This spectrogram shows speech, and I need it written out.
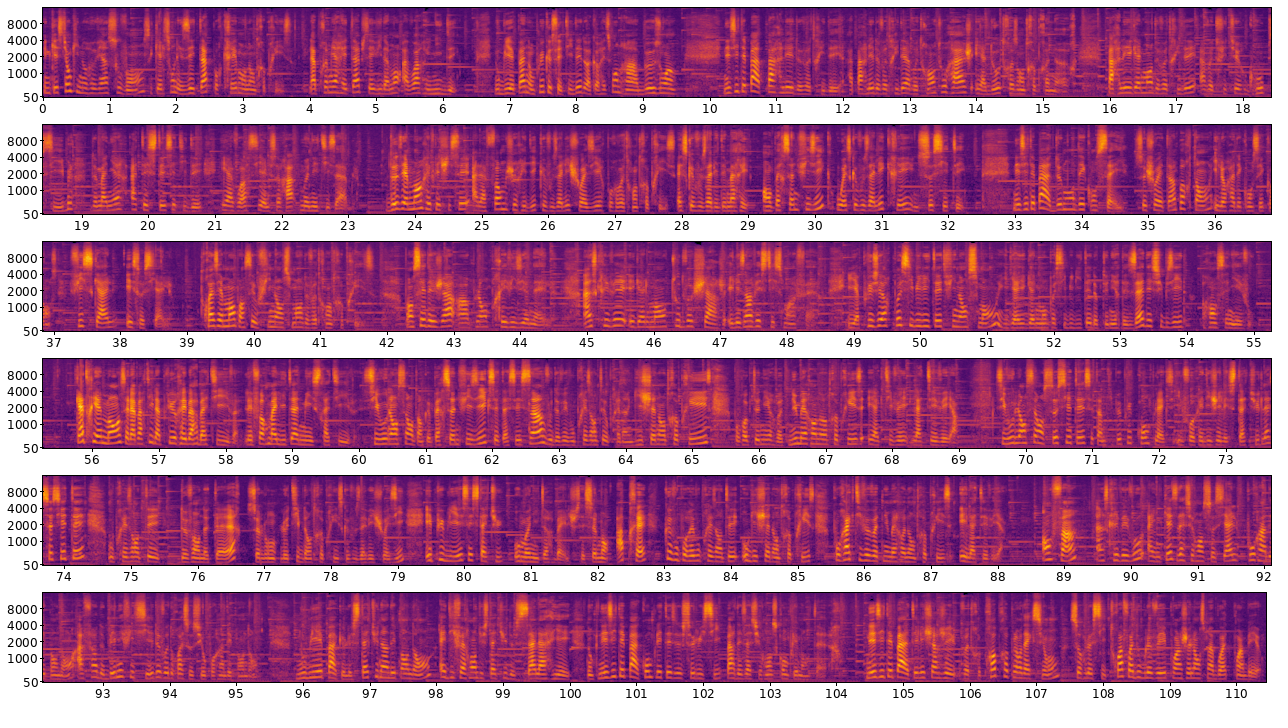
Une question qui nous revient souvent, c'est quelles sont les étapes pour créer mon entreprise? La première étape, c'est évidemment avoir une idée. N'oubliez pas non plus que cette idée doit correspondre à un besoin. N'hésitez pas à parler de votre idée, à parler de votre idée à votre entourage et à d'autres entrepreneurs. Parlez également de votre idée à votre futur groupe cible de manière à tester cette idée et à voir si elle sera monétisable. Deuxièmement, réfléchissez à la forme juridique que vous allez choisir pour votre entreprise. Est-ce que vous allez démarrer en personne physique ou est-ce que vous allez créer une société? N'hésitez pas à demander conseil. Ce choix est important, il aura des conséquences fiscales et sociales. Troisièmement, pensez au financement de votre entreprise. Pensez déjà à un plan prévisionnel. Inscrivez également toutes vos charges et les investissements à faire. Il y a plusieurs possibilités de financement. Il y a également possibilité d'obtenir des aides et subsides. Renseignez-vous. Quatrièmement, c'est la partie la plus rébarbative, les formalités administratives. Si vous lancez en tant que personne physique, c'est assez simple. Vous devez vous présenter auprès d'un guichet d'entreprise pour obtenir votre numéro d'entreprise et activer la TVA. Si vous lancez en société, c'est un petit peu plus complexe. Il faut rédiger les statuts de la société, vous présenter devant notaire, selon le type d'entreprise que vous avez choisi, et publier ces statuts au moniteur belge. C'est seulement après que vous pourrez vous présenter au guichet d'entreprise pour activer votre numéro d'entreprise et la TVA. Enfin, inscrivez-vous à une caisse d'assurance sociale pour indépendants afin de bénéficier de vos droits sociaux pour indépendants. N'oubliez pas que le statut d'indépendant est différent du statut de salarié, donc n'hésitez pas à compléter celui-ci par des assurances complémentaires. N'hésitez pas à télécharger votre propre plan d'action sur le site www.jelancemaboîte.be.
